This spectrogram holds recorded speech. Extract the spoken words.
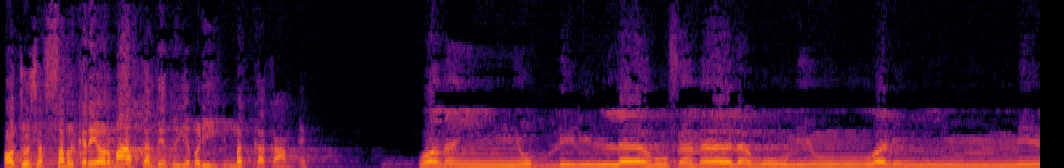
اور جو شخص صبر کرے اور معاف کر دے تو یہ بڑی ہمت کا کام ہے۔ ومن يضلل الله فما له من ولي من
